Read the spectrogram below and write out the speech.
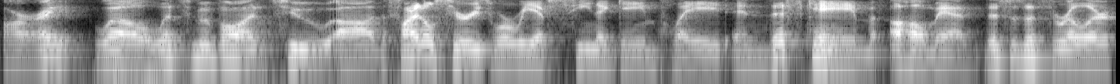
All right. Well, let's move on to uh, the final series where we have seen a game played. And this game, oh man, this was a thriller.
